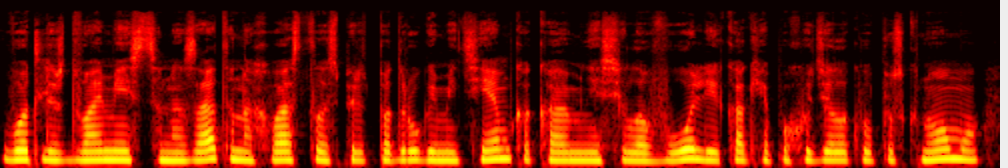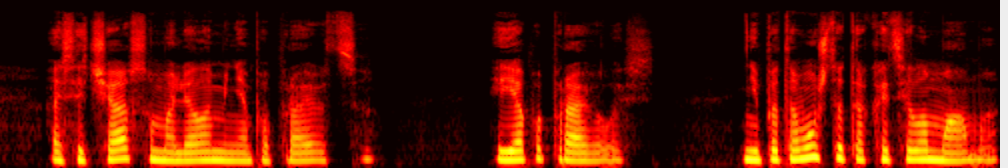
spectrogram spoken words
Вот лишь два месяца назад она хвасталась перед подругами тем, какая у меня сила воли и как я похудела к выпускному, а сейчас умоляла меня поправиться. И я поправилась. Не потому, что так хотела мама.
